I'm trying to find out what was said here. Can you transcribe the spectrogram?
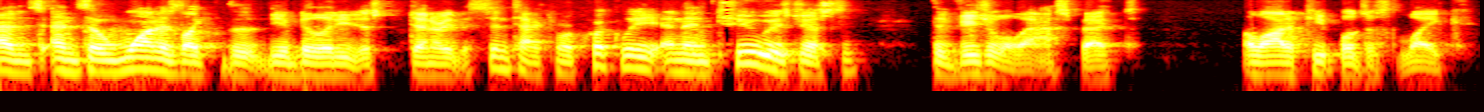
and and so one is like the, the ability to just generate the syntax more quickly and then two is just the visual aspect a lot of people just like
